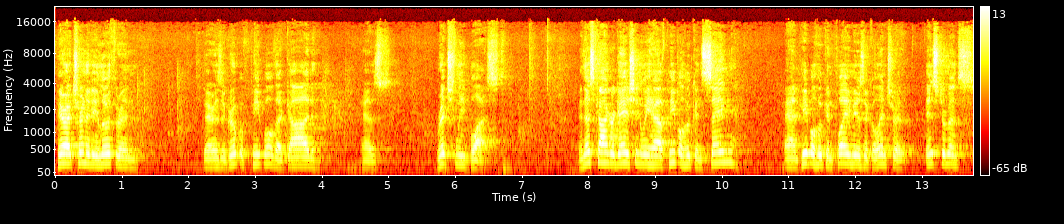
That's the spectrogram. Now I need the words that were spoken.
Here at Trinity Lutheran, there is a group of people that God has richly blessed. In this congregation, we have people who can sing and people who can play musical instruments,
